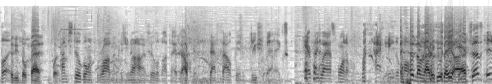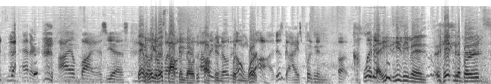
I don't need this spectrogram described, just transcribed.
but because he's so fast. But I'm still going for Robin because you know how I feel about that. Falcon. That Falcon douchebags. Every last one of them. I hate them all. no matter who they are. It doesn't matter. I am biased, yes. Damn, look at this Falcon, though. This Falcon's putting oh, work. God, this guy is putting in uh, Look clip. at. He's, he's even hitting the birds.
